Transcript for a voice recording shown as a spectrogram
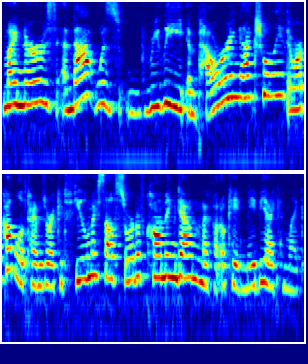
my nerves and that was really empowering actually. There were a couple of times where I could feel myself sort of calming down I thought, okay, maybe I can like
